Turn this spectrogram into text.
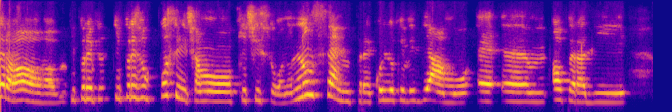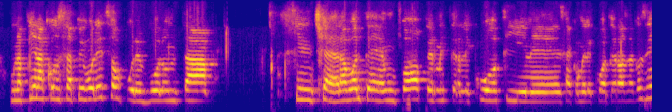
però i, pre- i, presupposti diciamo che ci sono. Non sempre quello che vediamo è ehm, opera di una piena consapevolezza oppure volontà sincera, a volte è un po' per mettere le quotine, sai come le quote rosa così,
